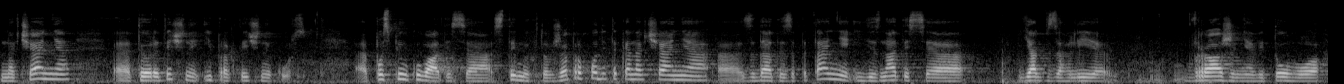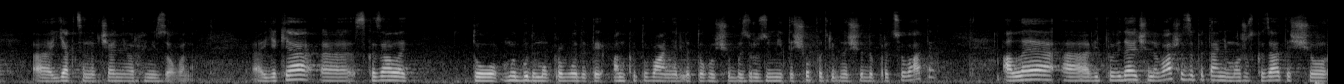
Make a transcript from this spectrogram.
навчання, е, теоретичний і практичний курс. Е, Поспілкуватися з тими, хто вже проходить таке навчання, задати запитання і дізнатися, як взагалі враження від того, як це навчання організоване. Е, Як я е, сказала, то ми будемо проводити анкетування для того, щоб зрозуміти, що потрібно ще допрацювати. Але е, відповідаючи на ваше запитання, можу сказати, що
